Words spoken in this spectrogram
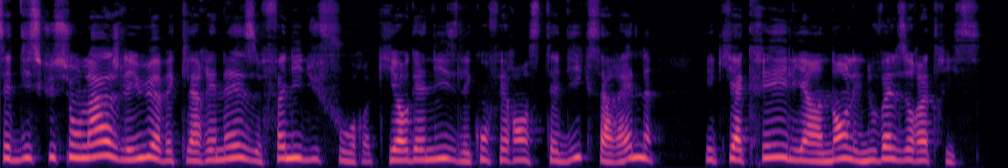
Cette discussion-là, je l'ai eue avec la rennaise Fanny Dufour, qui organise les conférences TEDx à Rennes et qui a créé il y a un an les Nouvelles Oratrices.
